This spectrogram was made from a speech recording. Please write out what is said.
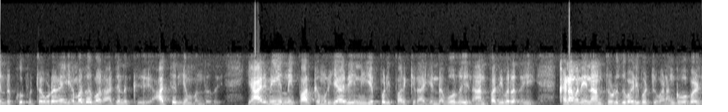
என்று கூப்பிட்ட உடனே யமதர்மராஜனுக்கு ஆச்சரியம் வந்தது. யாருமே என்னை பார்க்க முடியாதே நீ எப்படி பார்க்கிறாய் என்றபோது நான் பதிவிறதை கணவனை நான் தொழுது வழிபட்டு வணங்குபவள்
